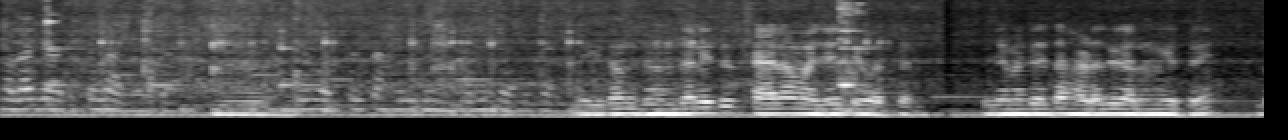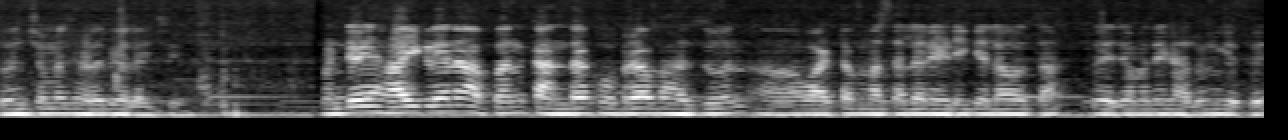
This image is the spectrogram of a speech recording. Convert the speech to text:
थोडा जास्त घालायचा. एकदम झणझणीतच खायला मजा येते वतर त्याच्यामध्ये आता हळद घालून घेतोय. दोन चम्मच हळद घालायची. मंडळी हा इकडे ना आपण कांदा खोबरा भाजून वाटप मसाला रेडी केला होता. तो याच्यामध्ये घालून घेतोय.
